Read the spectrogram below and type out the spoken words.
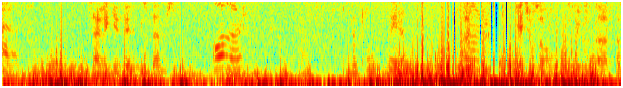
Evet. Senle gezelim ister misin? Olur. Okey, buyurun. Hadi geç o zaman öbür taraftan.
